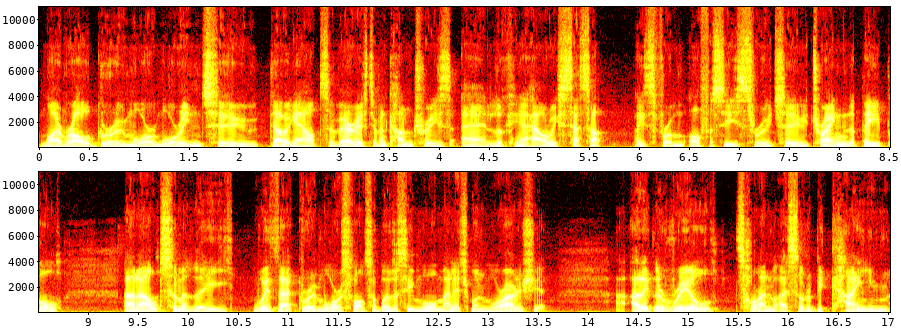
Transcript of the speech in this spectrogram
my role grew more and more into going out to various different countries and looking at how we set up both from offices through to training the people. And ultimately, with that grew more responsibility, more management, more ownership. I think the real time I sort of became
